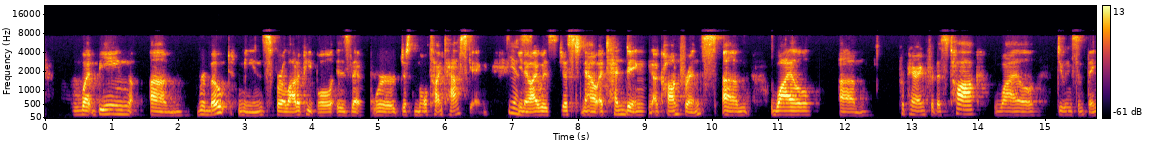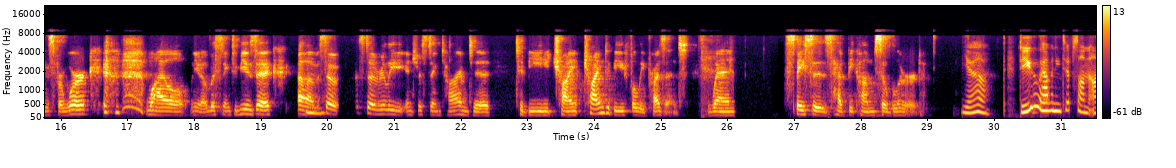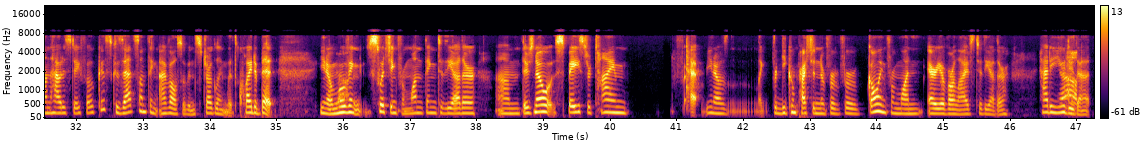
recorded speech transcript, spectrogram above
What being um, remote means for a lot of people is that we're just multitasking. Yes. You know, I was just now attending a conference um, while um, preparing for this talk while doing some things for work while you know listening to music um, mm. so just a really interesting time to to be trying trying to be fully present when spaces have become so blurred yeah do you have any tips on on how to stay focused because that's something i've also been struggling with quite a bit you know yeah. moving switching from one thing to the other um, there's no space or time you know, like for decompression or for, for going from one area of our lives to the other. How do you yeah. do that?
